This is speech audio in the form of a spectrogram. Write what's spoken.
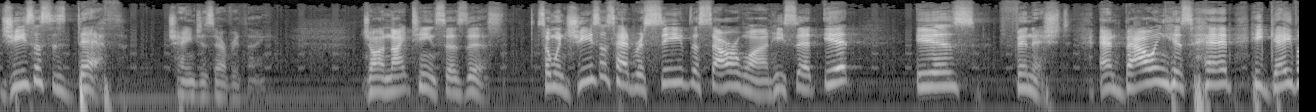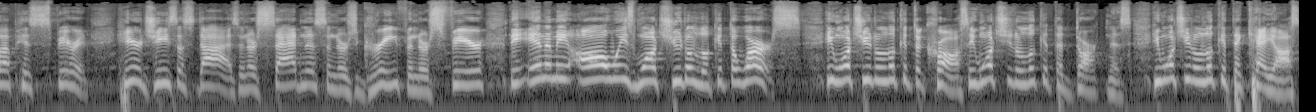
Jesus' death changes everything. John 19 says this so when Jesus had received the sour wine, he said, It is finished. And bowing his head, he gave up his spirit. Here, Jesus dies, and there's sadness, and there's grief, and there's fear. The enemy always wants you to look at the worst. He wants you to look at the cross. He wants you to look at the darkness. He wants you to look at the chaos.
